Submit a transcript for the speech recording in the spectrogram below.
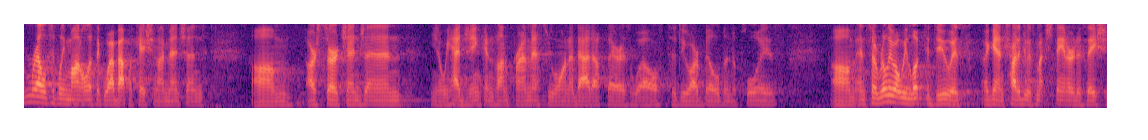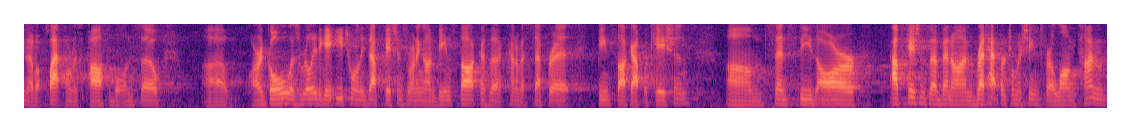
relatively monolithic web application I mentioned. Um, our search engine, you know, we had Jenkins on premise. We wanted that up there as well to do our build and deploys. Um, and so, really, what we look to do is, again, try to do as much standardization of a platform as possible. And so, uh, our goal was really to get each one of these applications running on Beanstalk as a kind of a separate Beanstalk application. Um, since these are applications that have been on Red Hat virtual machines for a long time,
